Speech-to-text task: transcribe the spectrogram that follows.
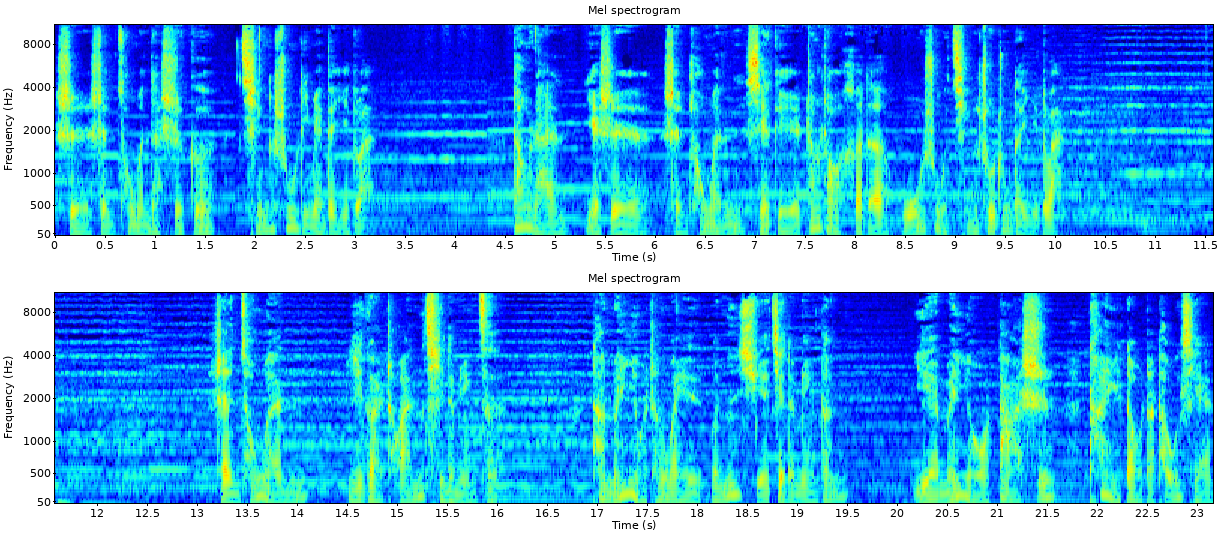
是沈从文的诗歌。情书里面的一段，当然也是沈从文写给张兆和的无数情书中的一段。沈从文，一个传奇的名字，他没有成为文学界的明灯，也没有大师、泰斗的头衔。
